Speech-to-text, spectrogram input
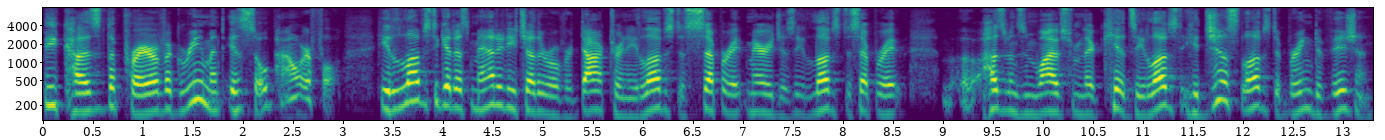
Because the prayer of agreement is so powerful. He loves to get us mad at each other over doctrine. He loves to separate marriages. He loves to separate uh, husbands and wives from their kids. He loves to, he just loves to bring division.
